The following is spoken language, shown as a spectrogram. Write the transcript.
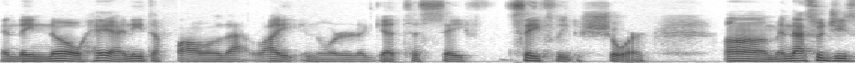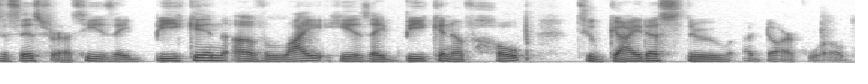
And they know, hey, I need to follow that light in order to get to safe safely to shore. Um, and that's what Jesus is for us. He is a beacon of light. He is a beacon of hope to guide us through a dark world.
